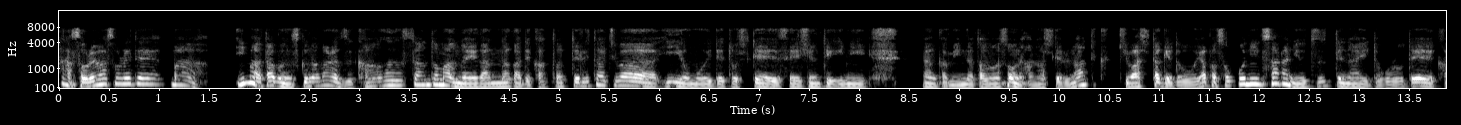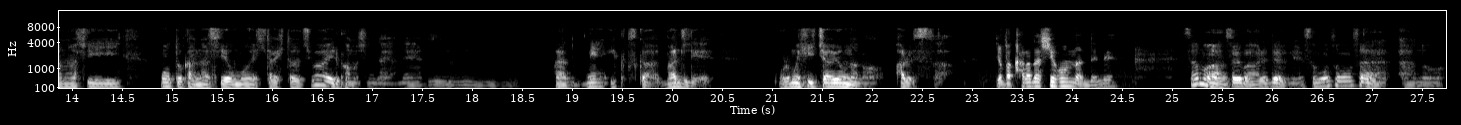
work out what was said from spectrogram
まあそれはそれで、まあ、今多分少なからずカンフースタントマンの映画の中で語ってる人たちはいい思い出として青春的になんかみんな楽しそうに話してるなって気はしたけど、やっぱそこにさらに映ってないところで悲しい、もっと悲しい思いした人たちはいるかもしれないよね。うんうんうんまあね、いくつかマジで俺も引いちゃうようなのあるしさ。やっぱ体資本なんでね。サモアン、そういえばあれだよね。そもそもさ、あの、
